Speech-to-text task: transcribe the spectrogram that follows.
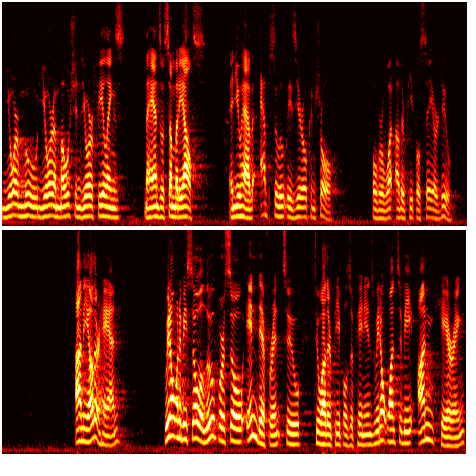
your mood, your emotions, your feelings in the hands of somebody else. And you have absolutely zero control over what other people say or do. On the other hand, we don't want to be so aloof or so indifferent to to other people's opinions. We don't want to be uncaring.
